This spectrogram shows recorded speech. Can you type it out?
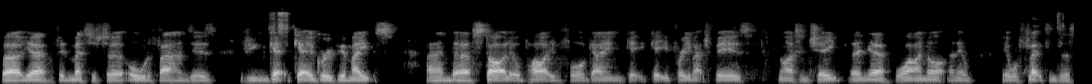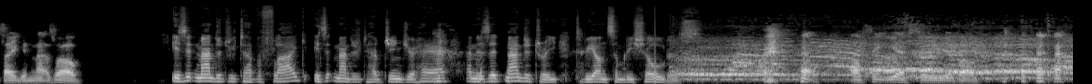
But yeah, I think the message to all the fans is if you can get get a group of your mates and uh, start a little party before a game, get get your pre-match beers nice and cheap, then yeah, why not? And it'll it'll reflect into the stadium and that as well. Is it mandatory to have a flag? Is it mandatory to have ginger hair? And is it mandatory to be on somebody's shoulders? I think yes to the above.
